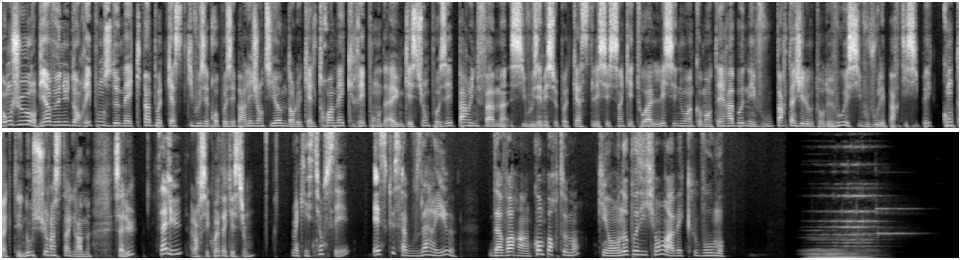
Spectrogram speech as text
Bonjour, bienvenue dans Réponse de mec, un podcast qui vous est proposé par les gentilshommes dans lequel trois mecs répondent à une question posée par une femme. Si vous aimez ce podcast, laissez 5 étoiles, laissez-nous un commentaire, abonnez-vous, partagez-le autour de vous et si vous voulez participer, contactez-nous sur Instagram. Salut Salut Alors c'est quoi ta question? Ma question c'est, est-ce que ça vous arrive d'avoir un comportement qui est en opposition avec vos mots?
